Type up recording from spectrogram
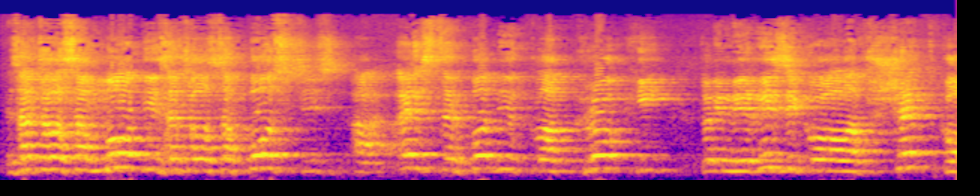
Začala sa modliť, začala sa postiť a Ester podnikla kroky, ktorými rizikovala všetko,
